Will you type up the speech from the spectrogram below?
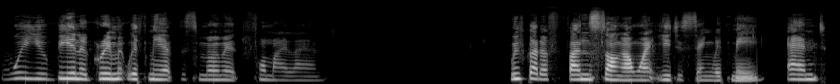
Will you be in agreement with me at this moment for my land? We've got a fun song I want you to sing with me. And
